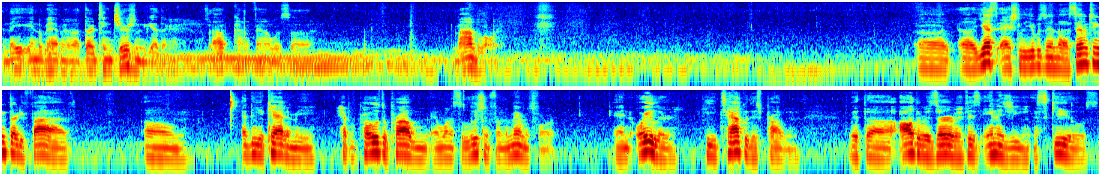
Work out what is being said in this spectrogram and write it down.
And they end up having uh, 13 children together. So I kind of found was uh, mind blowing. Uh, uh, yes, actually, it was in 1735. Uh, um, at the academy, had proposed a problem and wanted a solution from the members for it. And Euler, he tackled this problem with uh, all the reserve of his energy and skills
